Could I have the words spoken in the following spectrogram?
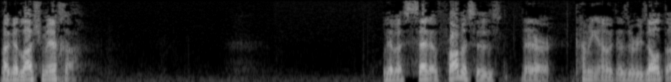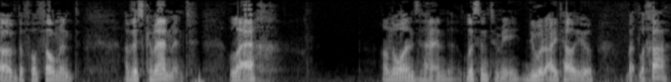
vagadla shmecha. We have a set of promises that are coming out as a result of the fulfillment of this commandment. Lech, on the one's hand, listen to me, do what I tell you, but lecha,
